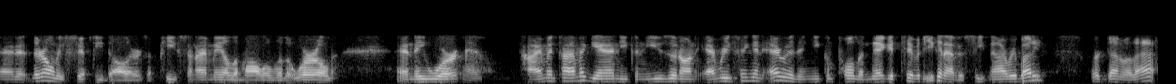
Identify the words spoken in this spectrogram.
and it, they're only fifty dollars a piece, and I mail them all over the world, and they work time and time again. You can use it on everything and everything. You can pull the negativity. You can have a seat now, everybody. We're done with that.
